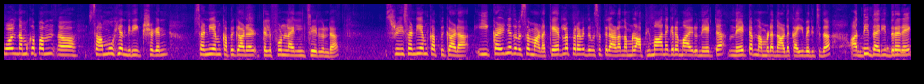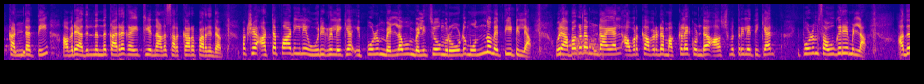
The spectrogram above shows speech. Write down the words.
ഇപ്പോൾ നമുക്കിപ്പം സാമൂഹ്യ നിരീക്ഷകൻ സണ്ണി എം കപ്പിക്കാട് ടെലിഫോൺ ലൈനിൽ ചേരുന്നുണ്ട്. ശ്രീ സണ്ണി എം കപ്പിക്കാട് ഈ കഴിഞ്ഞ ദിവസമാണ് കേരളപ്പിറവി ദിവസത്തിലാണ് നമ്മൾ അഭിമാനകരമായ ഒരു നേട്ട നേട്ടം നമ്മുടെ നാട് കൈവരിച്ചത്. അതിദരിദ്രരെ കണ്ടെത്തി അവരെ അതിൽ നിന്ന് കരകയറ്റി എന്നാണ് സർക്കാർ പറഞ്ഞത്. പക്ഷേ അട്ടപ്പാടിയിലെ ഊരുകളിലേക്ക് ഇപ്പോഴും വെള്ളവും വെളിച്ചവും റോഡും ഒന്നും എത്തിയിട്ടില്ല. ഒരു അപകടമുണ്ടായാൽ അവർക്ക് അവരുടെ മക്കളെ കൊണ്ട് ആശുപത്രിയിൽ എത്തിക്കാൻ ഇപ്പോഴും സൗകര്യമില്ല. അത്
